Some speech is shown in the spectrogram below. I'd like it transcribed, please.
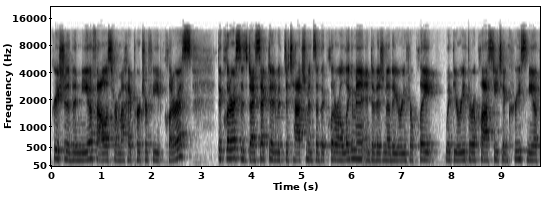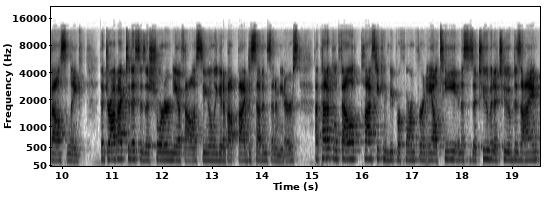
creation of the neophallus from a hypertrophied clitoris. The clitoris is dissected with detachments of the clitoral ligament and division of the urethral plate with urethroplasty to increase neophallus length the drawback to this is a shorter neophallus, so you only get about five to seven centimeters. A pedicled phalloplasty can be performed for an ALT, and this is a tube and a tube design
